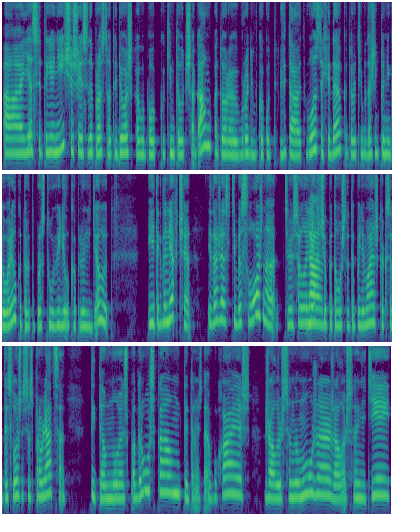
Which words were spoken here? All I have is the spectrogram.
А если ты ее не ищешь, если ты просто вот идешь как бы по каким-то вот шагам, которые вроде бы как вот витают в воздухе, да, которые тебе даже никто не говорил, которые ты просто увидел, как люди делают, и тогда легче. И даже если тебе сложно, тебе все равно Да. легче, потому что ты понимаешь, как с этой сложностью справляться. Ты там ноешь подружкам, ты там, не знаю, бухаешь, жалуешься на мужа, жалуешься на детей.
